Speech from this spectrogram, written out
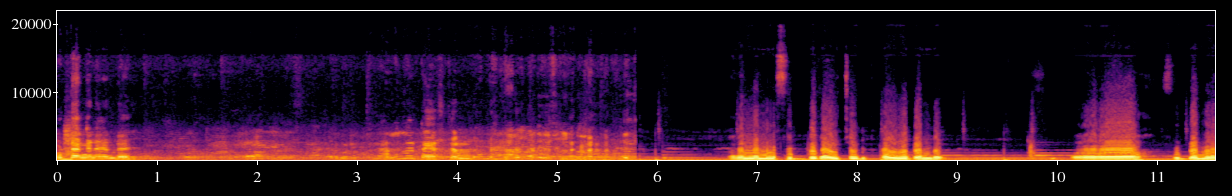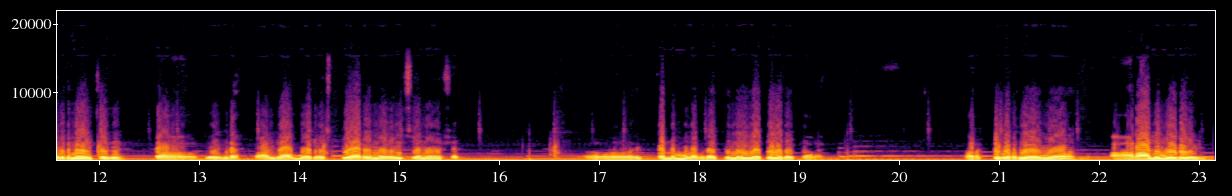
ഫുഡ് എങ്ങനെയുണ്ട്? നല്ല ടേസ്റ്റ് ഉണ്ട്. അങ്ങനെ നമ്മൾ ഫുഡ് കഴിച്ചെടു കഴിഞ്ഞിട്ടുണ്ട്. ഫുഡ് നമ്മൾ എവിടെ നിന്ന് കഴിച്ചത് ഇവിടെ ബാലരാമ റെസ്റ്റോറന്റ് കഴിച്ചതിന് ശേഷം ഇപ്പൊ നമ്മളവിടെ എത്തി. നെയ്യാറ്റുകര എത്താറായി. കറക്റ്റ് പറഞ്ഞു കഴിഞ്ഞാൽ ആറാലുമൂട് കഴിഞ്ഞു.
